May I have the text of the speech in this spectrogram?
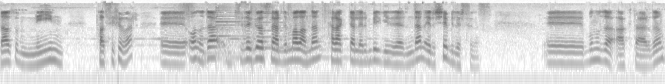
daha sonra main pasifi var. Ee, onu da size gösterdiğim alandan karakterlerin bilgilerinden erişebilirsiniz. Ee, bunu da aktardım.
